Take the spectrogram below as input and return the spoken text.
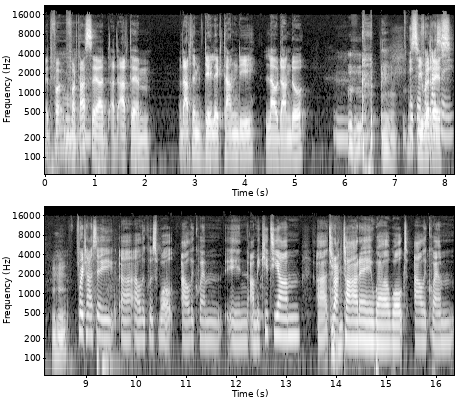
et for, oh, fortasse ad, ad artem ad artem delectandi laudando. Mm -hmm. et si fortasse, mm -hmm. fortasse uh, aliquis volt aliquem in amicitiam uh, mhm. tractare mm -hmm. vel volt aliquem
